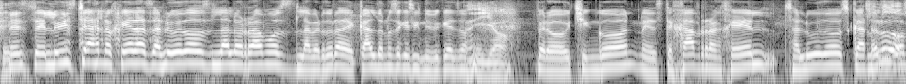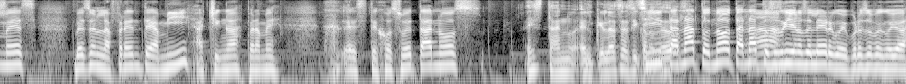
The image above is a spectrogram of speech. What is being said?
Sí. Este, Luis Chan Ojeda, saludos. Lalo Ramos, la verdura de caldo, no sé qué significa eso. Y yo. Pero chingón. Este, Jav Rangel, saludos. Carlos Saludos. Gómez, beso en la frente a mí. A chinga, espérame. Este, Josué Thanos. Es tan, el que le hace así con Sí, los dedos. Tanato, no, Tanatos, Ah. es que yo no sé leer, güey, por eso vengo yo.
